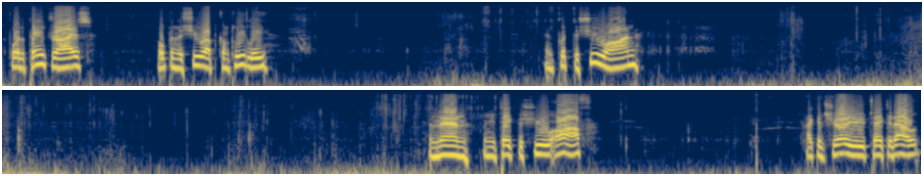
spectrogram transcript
before the paint dries, open the shoe up completely and put the shoe on And then when you take the shoe off, I could show you, take it out,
